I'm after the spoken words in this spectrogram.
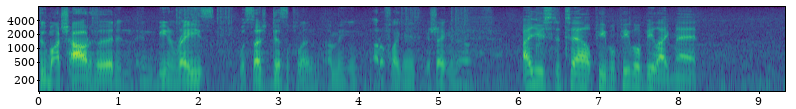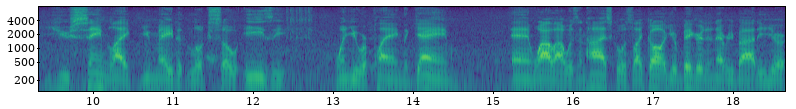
through my childhood and, and being raised with such discipline, I mean, I don't feel like anything can shake me now. I used to tell people, people would be like, man, you seem like you made it look so easy when you were playing the game. And while I was in high school, it's like, oh, you're bigger than everybody. You're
